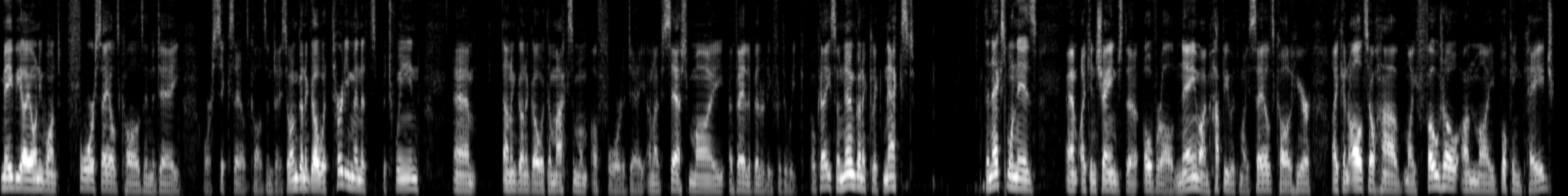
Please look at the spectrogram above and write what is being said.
maybe I only want four sales calls in a day or six sales calls in a day. So I'm going to go with 30 minutes between. Um, and I'm going to go with the maximum of four a day. And I've set my availability for the week. Okay, so now I'm going to click next. The next one is um, I can change the overall name. I'm happy with my sales call here. I can also have my photo on my booking page.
